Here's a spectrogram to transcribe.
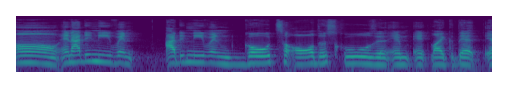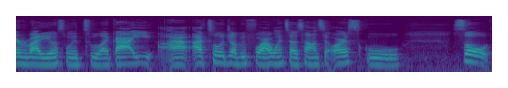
um, and I didn't even I didn't even go to all the schools and, and, and like that everybody else went to. Like I, I I told y'all before I went to a talented art school so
